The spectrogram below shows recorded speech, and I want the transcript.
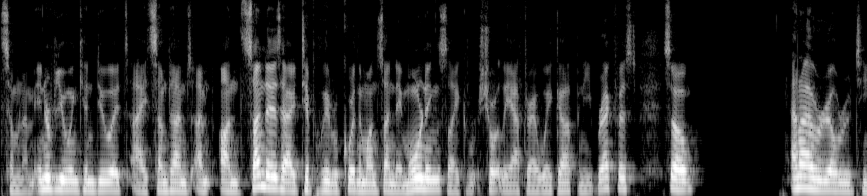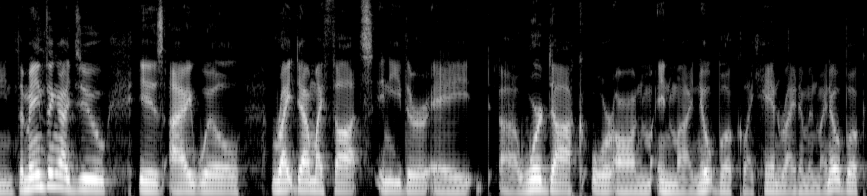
someone I'm interviewing can do it. I sometimes I'm on Sundays. I typically record them on Sunday mornings, like shortly after I wake up and eat breakfast. So and I have a real routine. The main thing I do is I will write down my thoughts in either a uh, Word doc or on in my notebook, like handwrite them in my notebook,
